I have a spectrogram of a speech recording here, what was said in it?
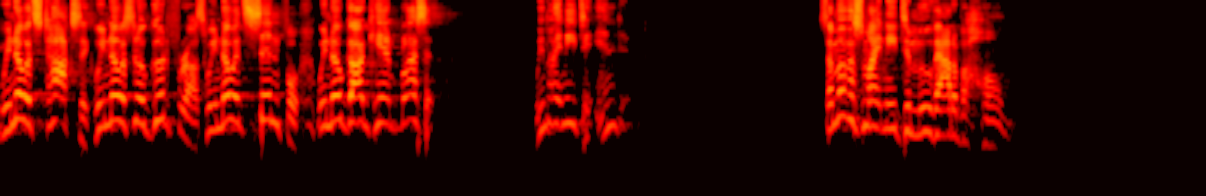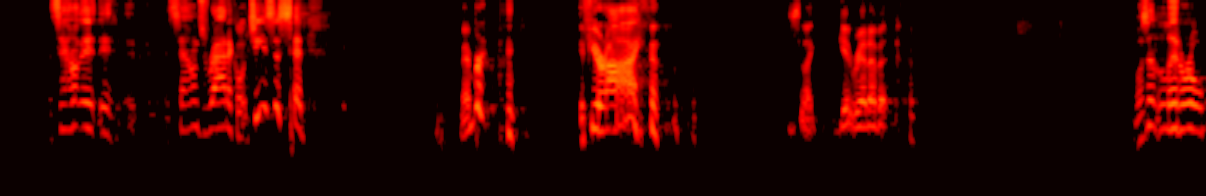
We know it's toxic. We know it's no good for us. We know it's sinful. We know God can't bless it. We might need to end it. Some of us might need to move out of a home. It, sound, it, it, it sounds radical. Jesus said, remember, if your eye, it's like, get rid of it. wasn't literal,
